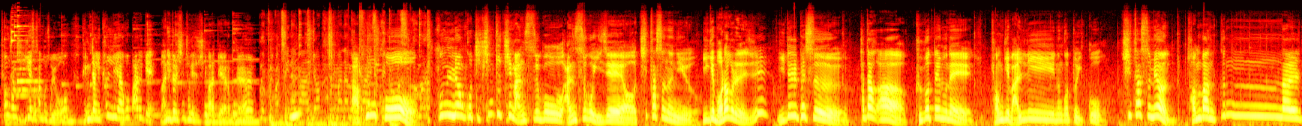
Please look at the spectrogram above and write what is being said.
평상시 2에서 3분 소요. 굉장히 편리하고 빠르게 많이들 신청해 주시기 바랄게요, 여러분들. 아, 훈코 훈련 코치 침투침 안 쓰고 안 쓰고 이제 어, 치타 쓰는 이유. 이게 뭐라 그래야 되지? 이대일 패스 하다가 그것 때문에 경기 말리는 것도 있고 치타 쓰면 전반 끝날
